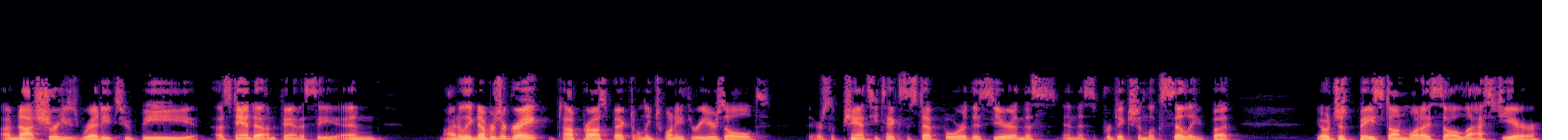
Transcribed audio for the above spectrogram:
I'm not sure he's ready to be a standout in fantasy. And minor league numbers are great. Top prospect, only 23 years old. There's a chance he takes a step forward this year and this, and this prediction looks silly, but you know, just based on what I saw last year,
